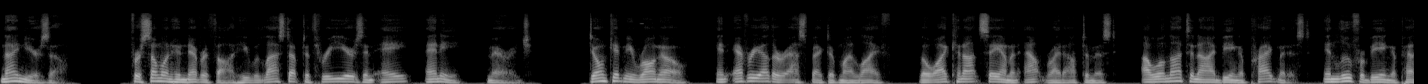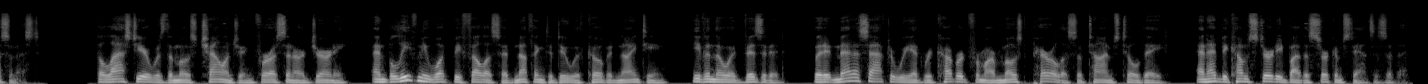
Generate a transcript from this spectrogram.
Nine years though. For someone who never thought he would last up to three years in a, any, marriage. Don't get me wrong, oh, in every other aspect of my life, though I cannot say I'm an outright optimist, I will not deny being a pragmatist, in lieu for being a pessimist. The last year was the most challenging for us in our journey, and believe me, what befell us had nothing to do with COVID 19, even though it visited, but it met us after we had recovered from our most perilous of times till date, and had become sturdied by the circumstances of it.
